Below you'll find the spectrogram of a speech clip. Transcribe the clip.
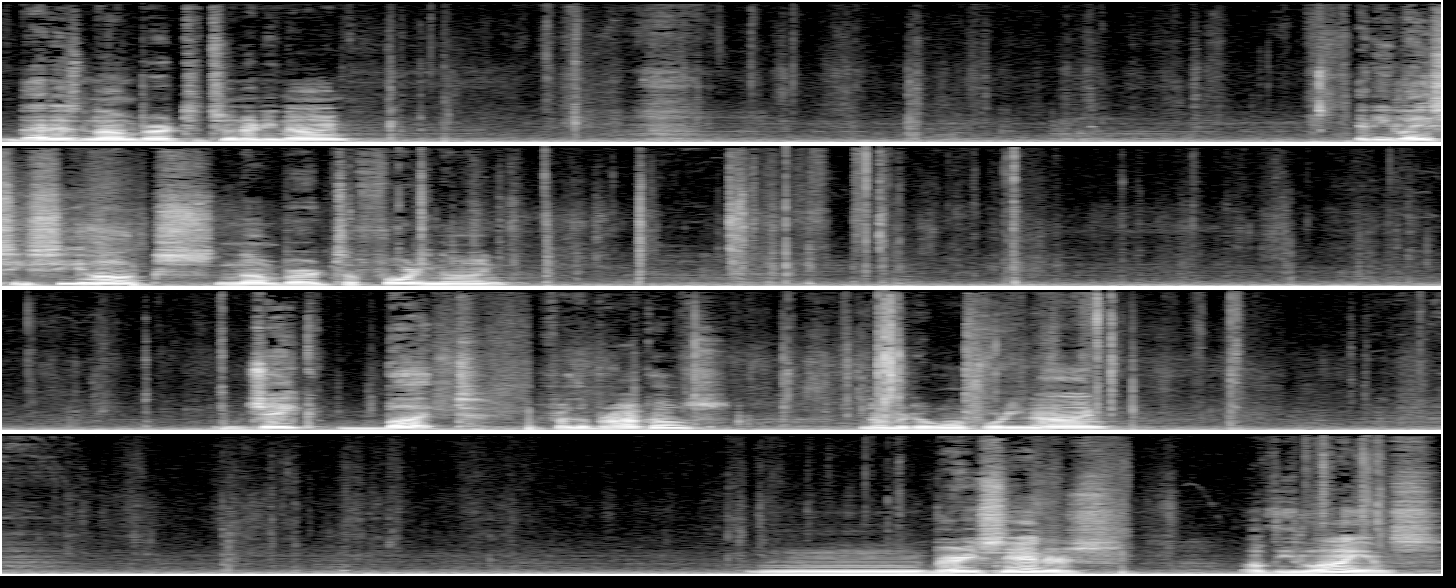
That is number to 299. Eddie Lacy Seahawks, numbered to 49. Jake Butt for the Broncos, number to 149. Mm, Barry Sanders of the Lions,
